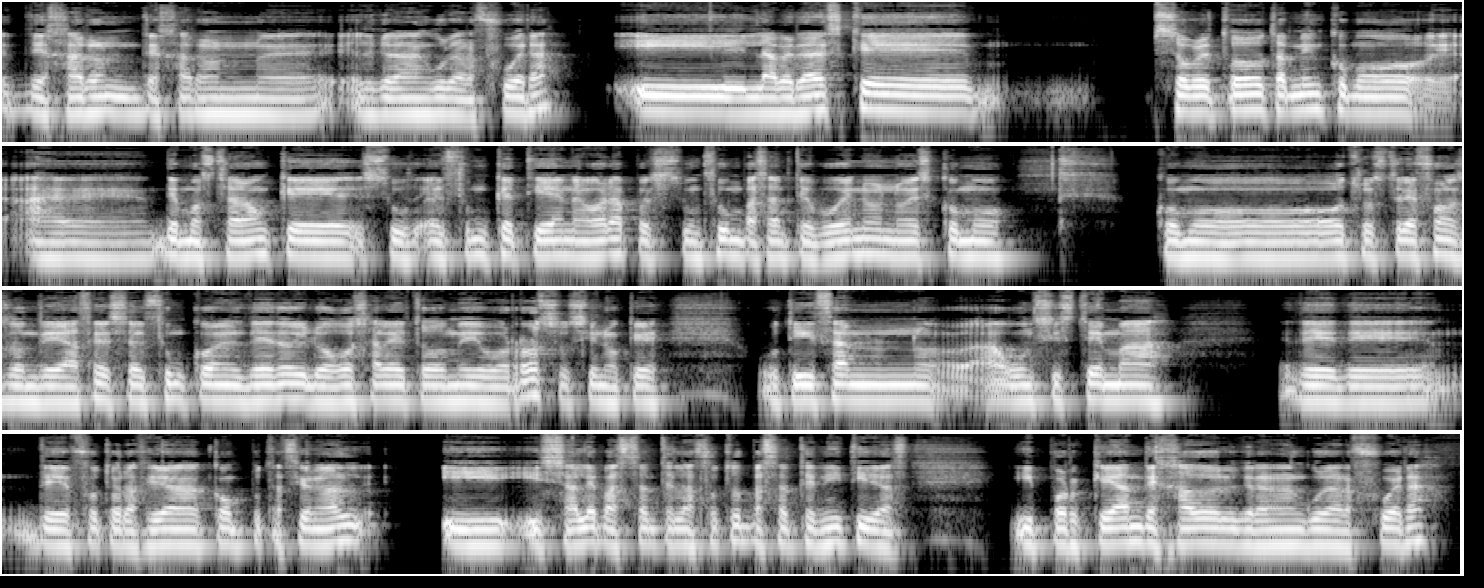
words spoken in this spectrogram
dejaron, dejaron eh, el gran angular fuera. Y la verdad es que, sobre todo también como demostraron que el zoom que tienen ahora, pues es un zoom bastante bueno, no es como como otros teléfonos donde haces el zoom con el dedo y luego sale todo medio borroso, sino que utilizan algún sistema de, fotografía computacional y, sale bastante las fotos bastante nítidas. ¿Y por qué han dejado el gran angular fuera?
